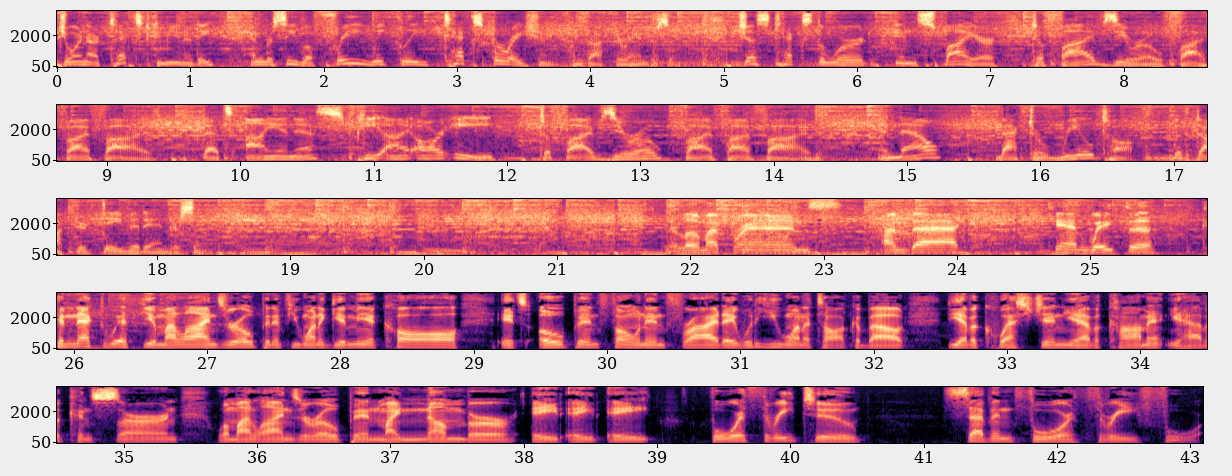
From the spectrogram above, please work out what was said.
Join our text community and receive a free weekly textpiration from Dr. Anderson. Just text the word INSPIRE to 50555. That's I N S P I R E to 50555. And now, back to Real Talk with Dr. David Anderson. Hello, my friends. I'm back. Can't wait to connect with you. My lines are open. If you want to give me a call, it's open phone in Friday. What do you want to talk about? Do you have a question? You have a comment? You have a concern? Well, my lines are open. My number 888 432 7434.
